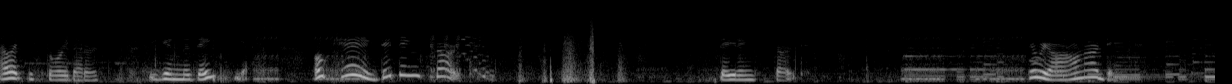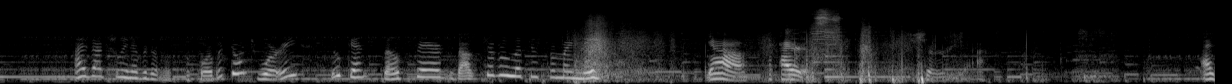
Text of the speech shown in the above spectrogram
I like the story better. Begin the date? Yes. Okay, dating start. Dating start. Here we are on our date. I've actually never done this before, but don't worry. You can't spell spared without several letters from my name. Yeah, Papyrus. Sure. I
